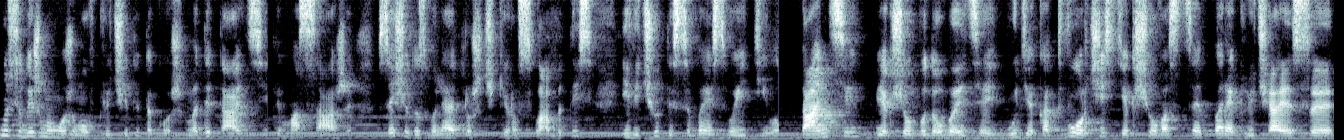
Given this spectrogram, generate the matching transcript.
Ну сюди ж ми можемо включити також медитації, масажі, все, що дозволяє трошечки розслабитись і відчути себе і своє тіло. Танці, якщо подобається будь-яка творчість, якщо вас це переключає з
